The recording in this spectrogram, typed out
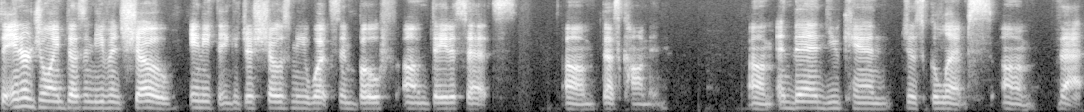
the inner join doesn't even show anything. It just shows me what's in both um, data sets um, that's common. Um, and then you can just glimpse um, that.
